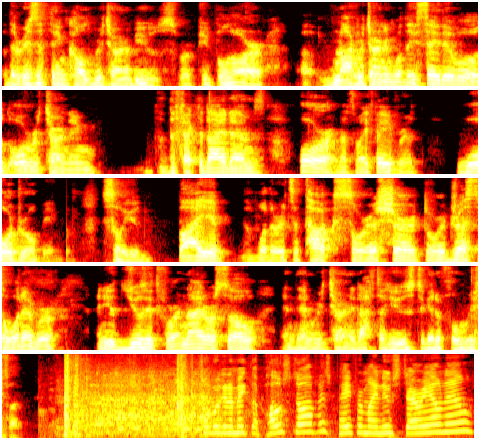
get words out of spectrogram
There is a thing called return abuse, where people are uh, not returning what they say they would, or returning defected items, or that's my favorite, wardrobing. So you'd buy it, whether it's a tux or a shirt or a dress or whatever, and you'd use it for a night or so, and then return it after use to get a full refund. So we're gonna make the post office pay for my new stereo now?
